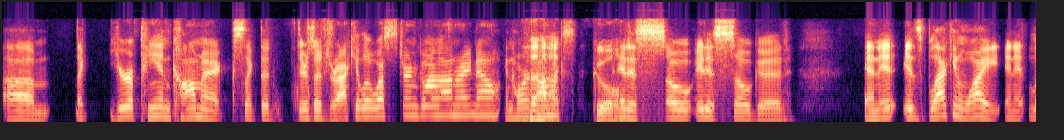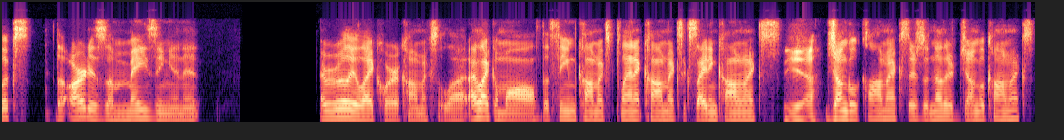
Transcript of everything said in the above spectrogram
um like European comics like the there's a Dracula western going on right now in horror comics. Cool. It is so it is so good. And it it's black and white and it looks the art is amazing in it. I really like horror comics a lot. I like them all. The theme comics, Planet Comics, Exciting Comics, Yeah. Jungle Comics. There's another Jungle Comics.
